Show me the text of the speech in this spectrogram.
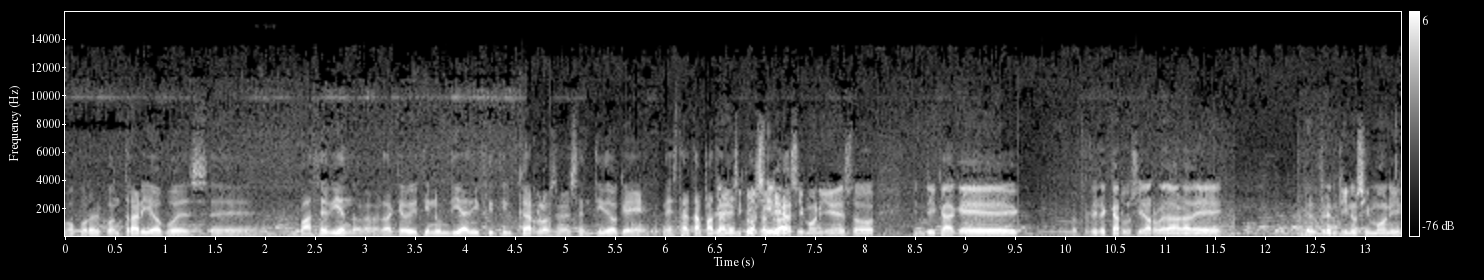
O por el contrario, pues eh, va cediendo. La verdad que hoy tiene un día difícil Carlos en el sentido que esta etapa tan Bien, explosiva. Simoni, ¿eh? Esto indica que lo prefiere Carlos ir a rueda ahora de, del Trentino Simoni.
